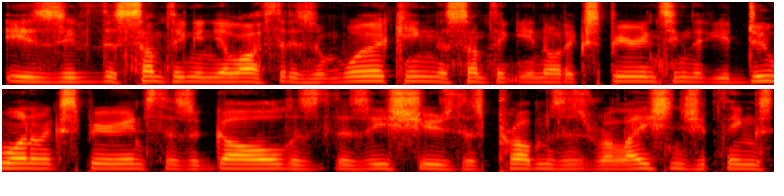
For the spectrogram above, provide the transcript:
is if there's something in your life that isn't working, there's something you're not experiencing that you do want to experience, there's a goal, there's, there's issues, there's problems, there's relationship things,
